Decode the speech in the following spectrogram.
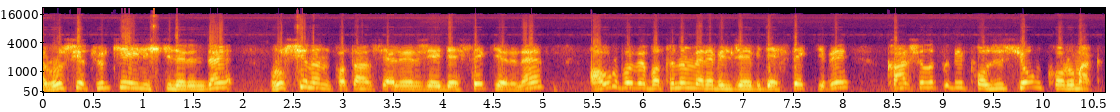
Rusya-Türkiye ilişkilerinde Rusya'nın potansiyel vereceği destek yerine Avrupa ve Batı'nın verebileceği bir destek gibi karşılıklı bir pozisyon korumak.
